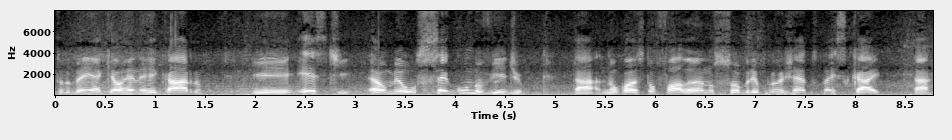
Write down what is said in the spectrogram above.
Tudo bem? Aqui é o René Ricardo e este é o meu segundo vídeo, tá? No qual estou falando sobre o projeto da Sky, tá?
